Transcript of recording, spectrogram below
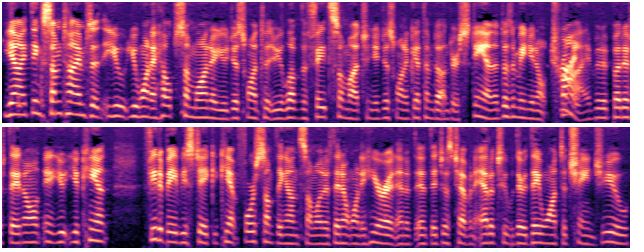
yeah, I think sometimes that you you want to help someone, or you just want to you love the faith so much, and you just want to get them to understand. It doesn't mean you don't try, Right. but but if they don't, you you can't feed a baby steak. You can't force something on someone if they don't want to hear it, and if, if they just have an attitude where they want to change you.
